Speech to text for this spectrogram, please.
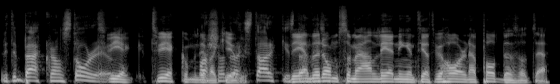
liten background story. Tvek, tvek om det var Farsan kul. drack starkis Det är ändå liksom. de som är anledningen till att vi har den här podden så att säga.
